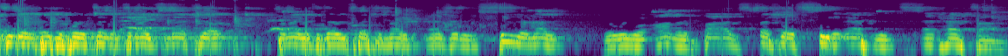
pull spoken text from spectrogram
Once again, thank you for attending tonight's matchup. Tonight is a very special night as it is senior night where we will honor five special student athletes at halftime.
